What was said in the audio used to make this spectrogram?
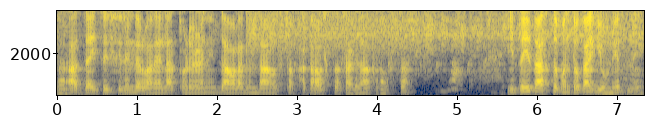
तर आज जायचं सिलेंडर भरायला. थोड्या वेळाने जावं लागेल. दहा वाजता अकरा वाजता साडे दहा अकरा वाजता. इथं येत असतं पण तो काय घेऊन येत नाही.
